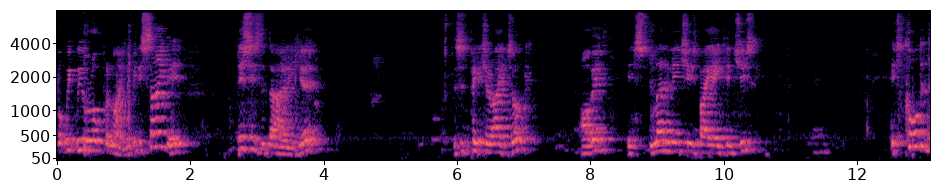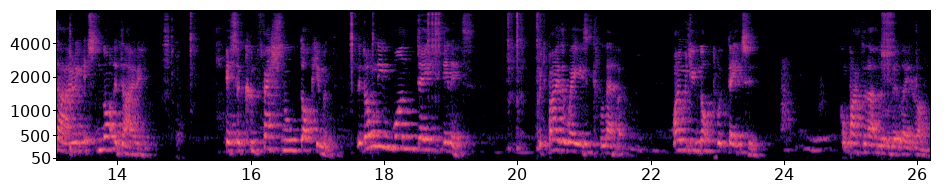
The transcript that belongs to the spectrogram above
but we, we were open minded. We decided this is the diary here. This is a picture I took of it. It's 11 inches by 8 inches. It's called a diary, it's not a diary. It's a confessional document. There's only one date in it, which, by the way, is clever. Why would you not put dates in? Come back to that a little bit later on.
